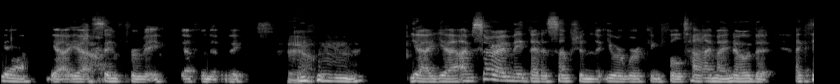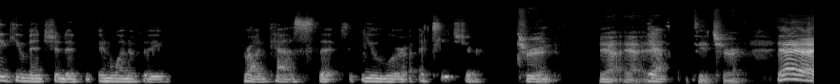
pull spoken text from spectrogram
yeah, yeah. Yeah same for me, definitely. yeah Mhm. Yeah, yeah. I'm sorry I made that assumption that you were working full time. I know that I think you mentioned it in one of the broadcasts that you were a teacher. True. Yeah, yeah, yeah. Yeah. Teacher. Yeah, yeah,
